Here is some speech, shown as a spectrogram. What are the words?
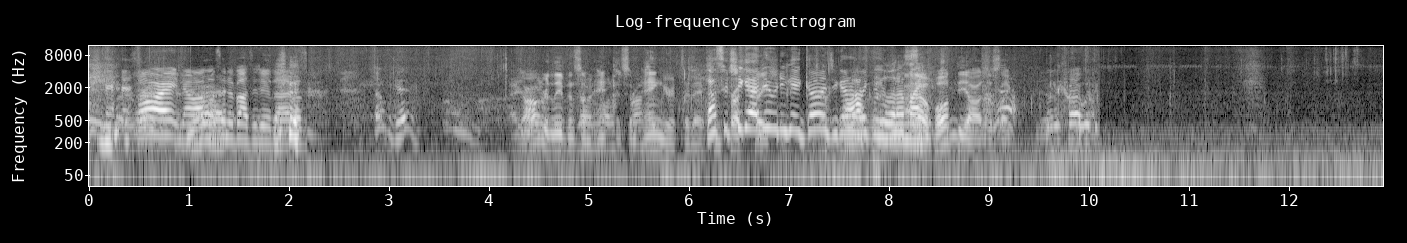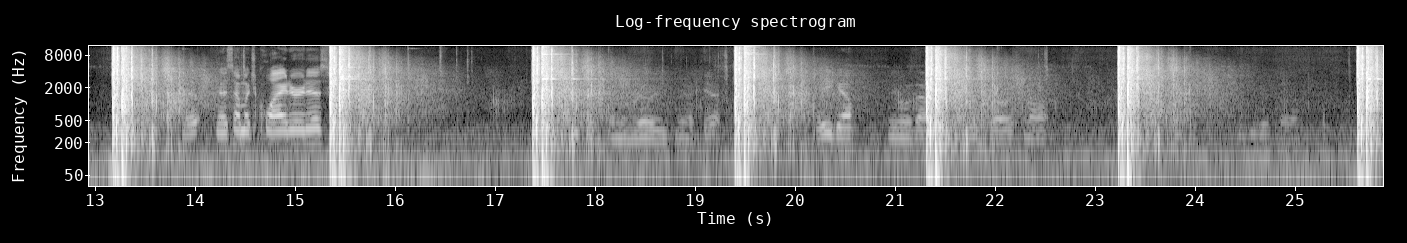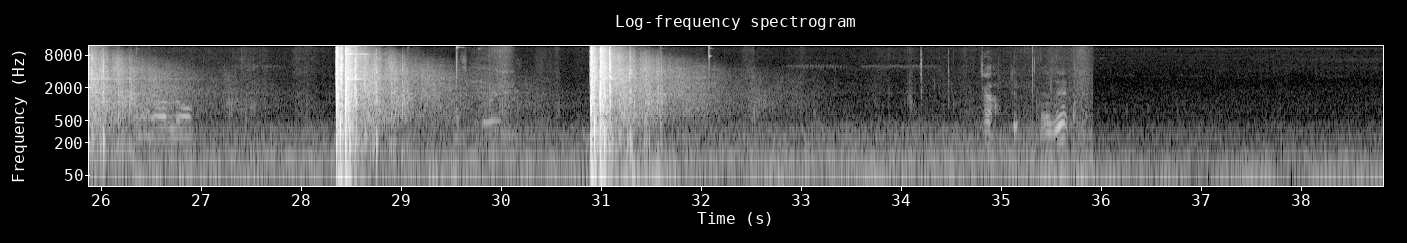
Alright, no, I wasn't about to do that. I was- That good. Y'all relieving some an- some anger today. That's some what you gotta do when you get guns. You gotta like feel it. I'm I know like, both of y'all just like Notice how much quieter it is? I mean, really, yeah, yeah. There you go. Even without the so it's not. Not at all. That's it.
